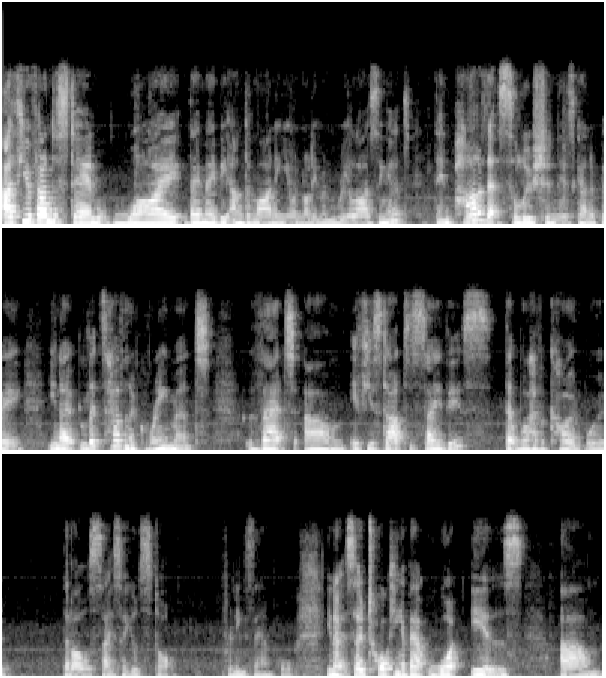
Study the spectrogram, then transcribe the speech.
If you've understand why they may be undermining you and not even realizing it, then part of that solution is going to be, you know, let's have an agreement that um, if you start to say this, that we'll have a code word that I will say so you'll stop, for an example. You know, so talking about what is, um,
